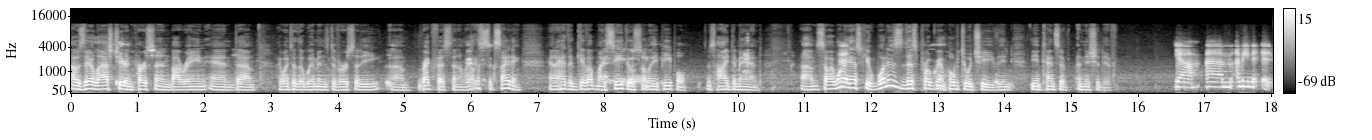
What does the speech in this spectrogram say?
I was there last year in person in Bahrain, and um, I went to the women's diversity um, breakfast, and I'm like, oh, this is exciting. And I had to give up my seat, there was so many people, there's high demand. Um, so I want to ask you, what does this program hope to achieve, the, the intensive initiative? Yeah, um, I mean, it,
